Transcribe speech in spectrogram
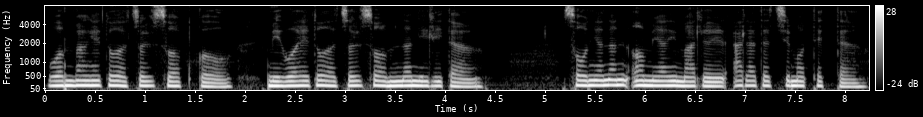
원망해도 어쩔 수 없고 미워해도 어쩔 수 없는 일이다. 소녀는 어미의 말을 알아듣지 못했다.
